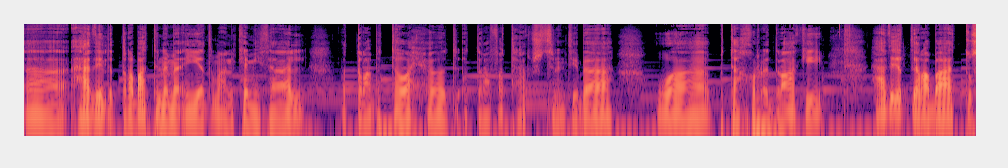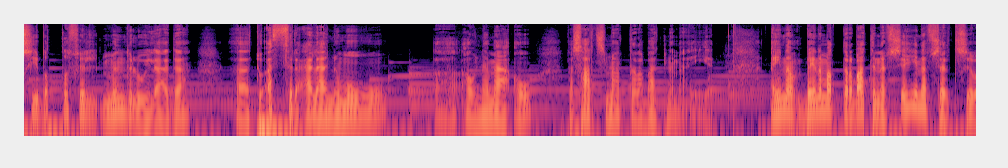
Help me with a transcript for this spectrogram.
آه هذه الاضطرابات النمائية طبعا كمثال اضطراب التوحد اضطراب فتح الانتباه وتأخر إدراكي. هذه اضطرابات تصيب الطفل منذ الولادة آه تؤثر على نموه آه أو نمائه فصارت اسمها اضطرابات نمائية. أين بينما الاضطرابات النفسية هي نفسها تصيب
